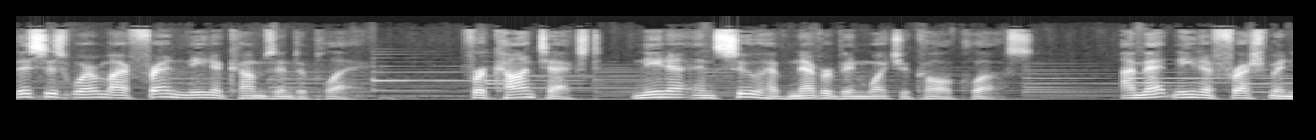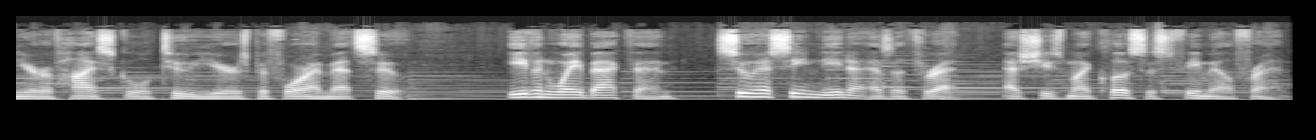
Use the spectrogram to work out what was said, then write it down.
This is where my friend Nina comes into play. For context, Nina and Sue have never been what you call close. I met Nina freshman year of high school two years before I met Sue. Even way back then, Sue has seen Nina as a threat, as she's my closest female friend.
